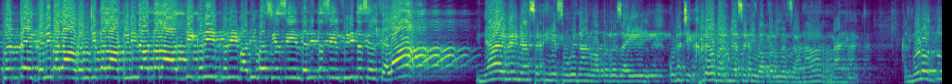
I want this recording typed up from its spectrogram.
प्रत्येक गरीबाला वंचिताला पीडिताला अगदी गरीब गरीब आदिवासी असेल दलित असेल पीडित असेल त्याला न्याय मिळण्यासाठी हे संविधान वापरलं जाईल. कोणाचे घर भरण्यासाठी वापरलं जाणार नाही. आणि म्हणून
